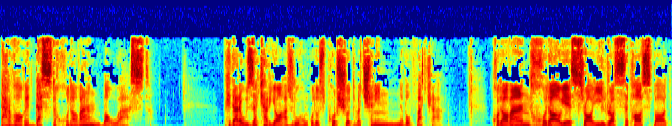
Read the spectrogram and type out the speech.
در واقع دست خداوند با او است. پدر او زکریا از روح القدس پر شد و چنین نبوت کرد. خداوند خدای اسرائیل را سپاس باد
